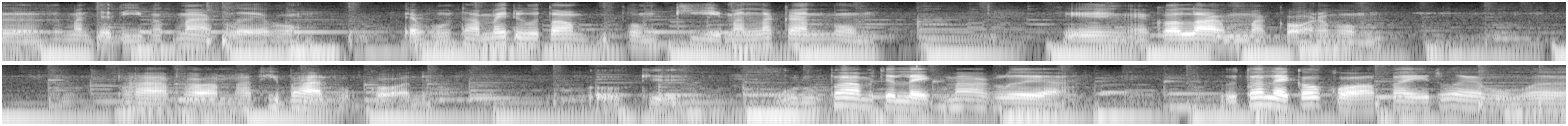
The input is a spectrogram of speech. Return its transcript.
อมันจะดีมาก ๆ เลยผม เดี๋ยวผมทำให้ดูตอนผมขี่มันละกันผมโอเคยังไงก็ลากมันมาก่อนนะผม พาพามาที่บ้านผมก่อนนะโอเคโอ้ดูภาพมันจะแหลกมากเลยอะหรือถ้าแหลกก็ขอไปด้วยผมเออ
